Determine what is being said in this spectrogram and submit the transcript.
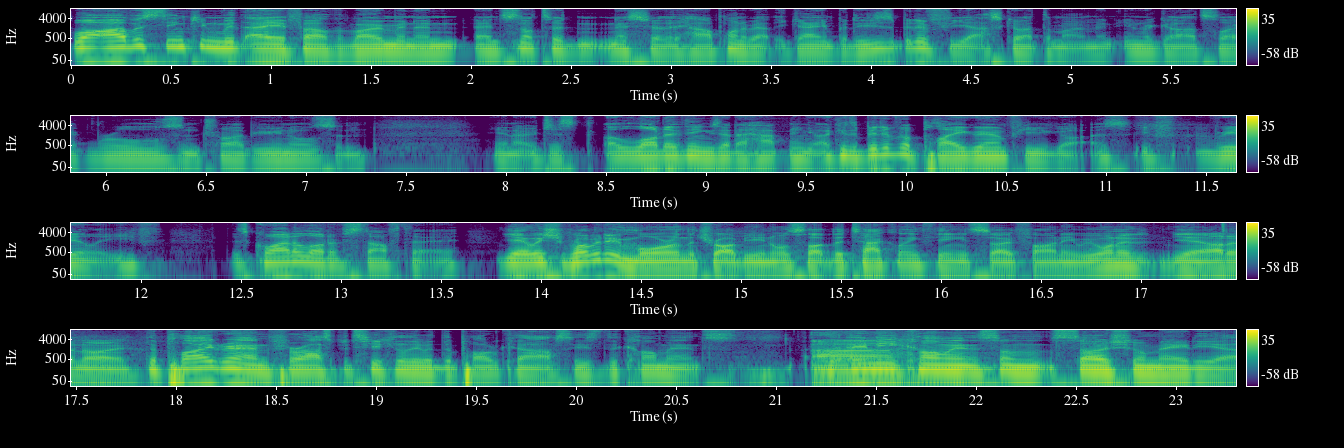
Well, I was thinking with AFL at the moment, and, and it's not to necessarily harp on about the game, but it is a bit of fiasco at the moment in regards to like rules and tribunals and you know just a lot of things that are happening. Like it's a bit of a playground for you guys. If really, if there's quite a lot of stuff there. yeah, we should probably do more on the tribunals. Like the tackling thing is so funny. We wanted. Yeah, I don't know. The playground for us, particularly with the podcast, is the comments. The- Ah. Any comments on social media?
